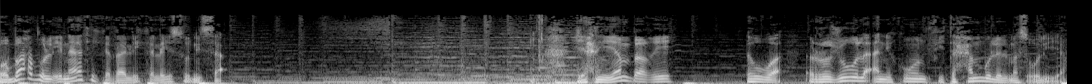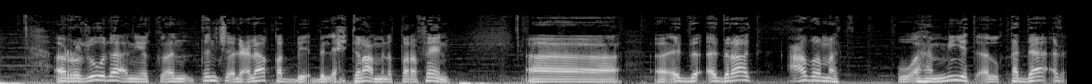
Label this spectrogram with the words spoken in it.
وبعض الإناث كذلك ليسوا نساء. يعني ينبغي هو الرجولة أن يكون في تحمل المسؤولية. الرجولة أن, يكون أن تنشأ العلاقة بالإحترام من الطرفين. آه، إدراك عظمة وأهمية القداء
